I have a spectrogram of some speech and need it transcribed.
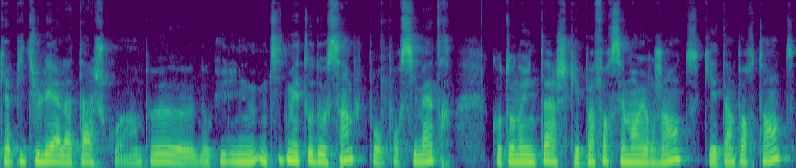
capituler à la tâche quoi. Un peu donc une, petite méthode simple pour pour s'y mettre quand on a une tâche qui est pas forcément urgente qui est importante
